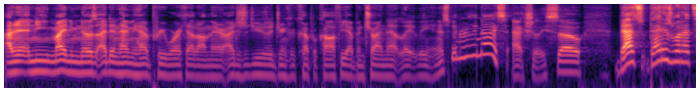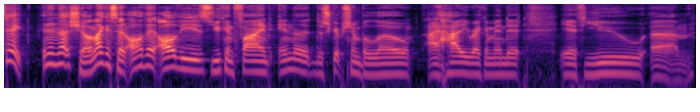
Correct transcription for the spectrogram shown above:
I didn't, and you might even notice I didn't even have pre workout on there. I just usually drink a cup of coffee. I've been trying that lately, and it's been really nice actually. So that's that is what I take in a nutshell. And like I said, all that all these you can find in the description below. I highly recommend it if you um,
